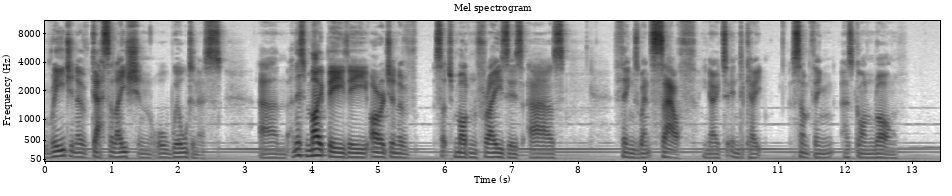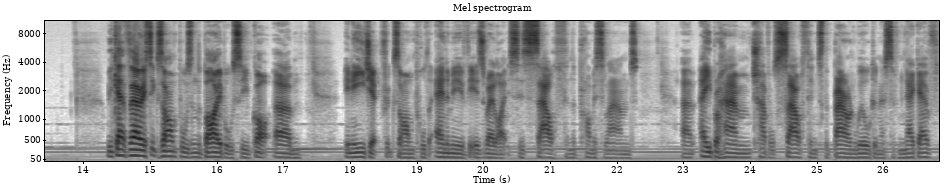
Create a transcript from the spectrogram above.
region of desolation or wilderness. Um, and this might be the origin of such modern phrases as things went south, you know, to indicate something has gone wrong. We get various examples in the Bible. So you've got um, in Egypt, for example, the enemy of the Israelites is south in the promised land. Um, Abraham travels south into the barren wilderness of Negev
